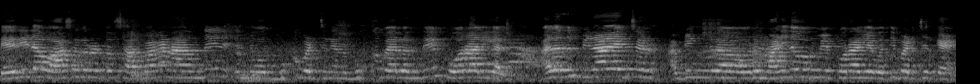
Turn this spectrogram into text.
டெரிடா வாசகரோட்டம் சார்பாக நான் வந்து இந்த ஒரு புக்கு படிச்சிருக்கேன். அந்த புக்கு பேர் வந்து போராளிகள். அது வந்து பினாயச்சன் அப்படிங்கிற ஒரு மனித உரிமை போராளியை பற்றி படிச்சிருக்கேன்.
